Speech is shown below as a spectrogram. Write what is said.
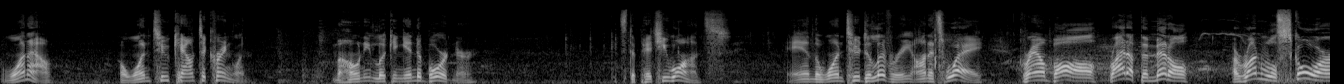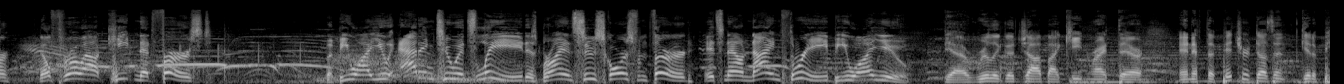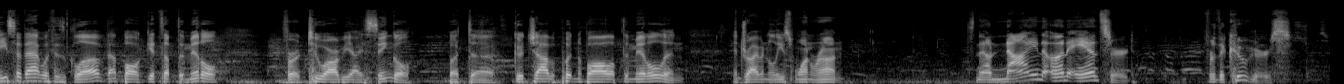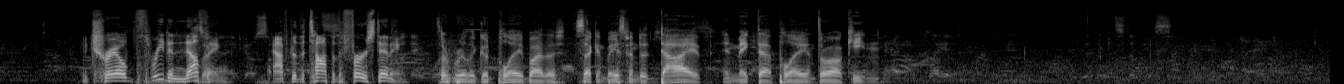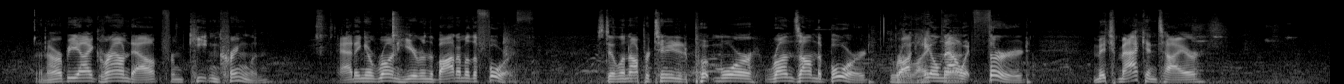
One out. A 1 2 count to Kringland. Mahoney looking into Bordner. Gets the pitch he wants. And the 1 2 delivery on its way. Ground ball right up the middle. A run will score. They'll throw out Keaton at first. But BYU adding to its lead as Brian Sue scores from third. It's now 9 3 BYU. Yeah, really good job by Keaton right there. And if the pitcher doesn't get a piece of that with his glove, that ball gets up the middle for a two RBI single. But uh, good job of putting the ball up the middle and, and driving at least one run. It's now nine unanswered for the Cougars, who trailed three to nothing after the top of the first inning. It's a really good play by the second baseman to dive and make that play and throw out Keaton. An RBI ground out from Keaton Kringlen, adding a run here in the bottom of the fourth. Still an opportunity to put more runs on the board. Ooh, Brock like Hale now at third. Mitch McIntyre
